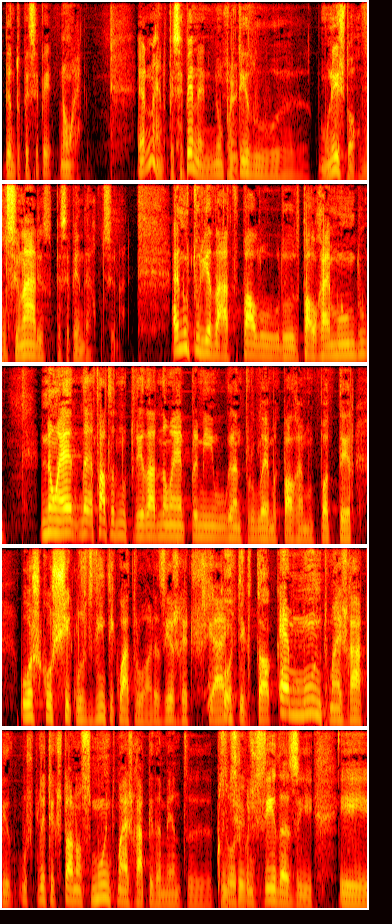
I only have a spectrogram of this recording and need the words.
dentro do PCP. Não é. É, nem do PCP, nem nenhum partido eh, comunista ou revolucionário, o PCP ainda é revolucionário. A notoriedade de Paulo, de Paulo Raimundo não é, a falta de notoriedade não é para mim o grande problema que Paulo Raimundo pode ter. Hoje, com os ciclos de 24 horas e as redes sociais, o TikTok. é muito mais rápido. Os políticos tornam-se muito mais rapidamente pessoas Conhecidos. conhecidas e, e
